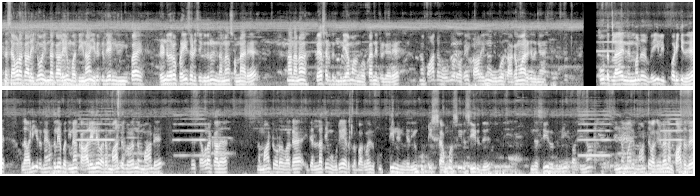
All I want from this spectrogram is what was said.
இந்த செவலக்காலைக்கும் இந்த காலையும் பார்த்திங்கன்னா இருக்குது. இப்போ ரெண்டு தடவை ப்ரைஸ் அடிச்சுக்குதுன்னு இந்த அண்ணா சொன்னார். நான் அந்த அண்ணா பேசுகிறதுக்கு முடியாமல் அங்கே உட்காந்துட்டுருக்காரு நான் பார்த்த ஒவ்வொரு வகை காலையும் ஒவ்வொரு ரகமாக இருக்குதுங்க. கூட்டத்தில் இந்த மாதிரி வெயில் இப்போ அடிக்குது. அதில் அடிக்கிற நேரத்துலேயே பார்த்தீங்கன்னா காலையிலே வர மாட்டுக்கு இந்த மாடு இது இந்த மாட்டோட வகை இது எல்லாத்தையும் ஒரே இடத்துல பார்க்கலாம். இது குட்டின்னு நினைக்காதீங்க குட்டி செம்ம சீர் சீருது இந்த சீரத்துலேயும் பார்த்தீங்கன்னா இந்த மாதிரி மாட்டு வகையில் நான் பார்த்தது.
